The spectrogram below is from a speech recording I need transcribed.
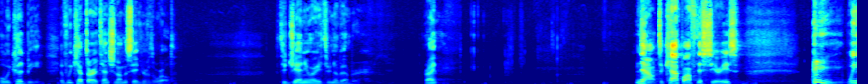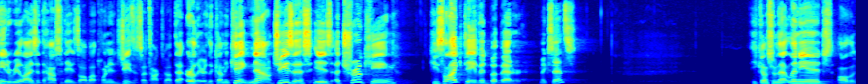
Well, we could be if we kept our attention on the Savior of the world through January through November, right? Now, to cap off this series, we need to realize that the house of David is all about pointing to Jesus. I talked about that earlier, the coming king. Now, Jesus is a true king. He's like David, but better. Make sense? He comes from that lineage, all the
